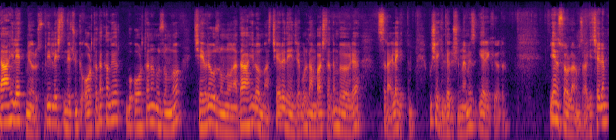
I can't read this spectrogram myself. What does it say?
dahil etmiyoruz. Birleştiğinde çünkü ortada kalıyor. Bu ortanın uzunluğu çevre uzunluğuna dahil olmaz. Çevre deyince buradan başladım böyle sırayla gittim. Bu şekilde düşünmemiz gerekiyordu. Yeni sorularımıza geçelim.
